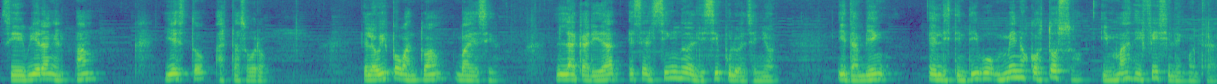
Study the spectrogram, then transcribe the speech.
sirvieran el pan y esto hasta sobró. El obispo Bantuán va a decir, la caridad es el signo del discípulo del Señor y también el distintivo menos costoso y más difícil de encontrar.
